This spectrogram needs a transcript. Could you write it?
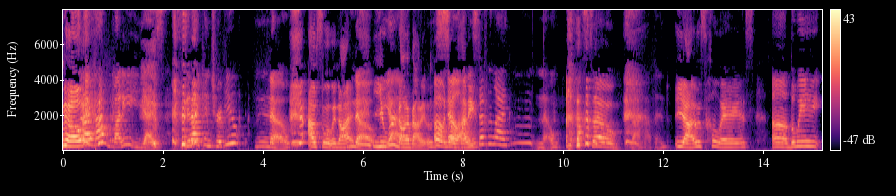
No. Did I have money? Yes. Did I contribute? No. Absolutely not. No, You yeah. were not about it. It Oh so no, I was definitely like, mm, no. so that happened. Yeah, it was hilarious. Um, but we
